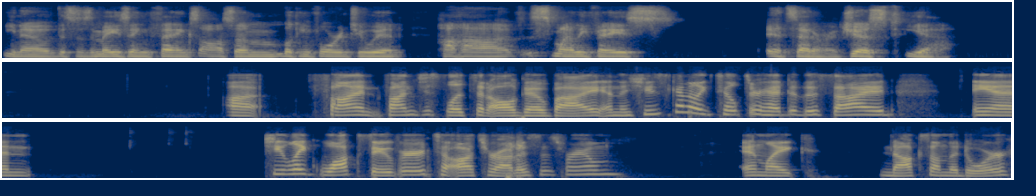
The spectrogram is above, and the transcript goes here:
you know this is amazing thanks awesome looking forward to it haha smiley face etc just yeah Uh, Fawn Fawn just lets it all go by, and then she just kind of like tilts her head to the side, and she like walks over to Aterrados' room, and like knocks on the door.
